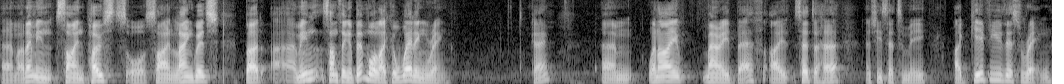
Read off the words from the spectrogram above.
Um, I don't mean sign posts or sign language, but I mean something a bit more like a wedding ring. Okay? Um, when I married Beth, I said to her, and she said to me, I give you this ring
